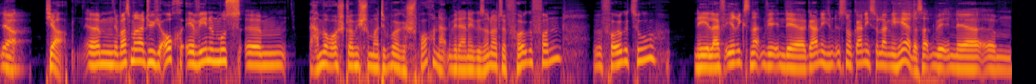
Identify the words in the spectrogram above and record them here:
Ja. Tja, ähm, was man natürlich auch erwähnen muss, ähm, da haben wir auch, glaube ich, schon mal drüber gesprochen. Hatten wir da eine gesonderte Folge von, äh, Folge zu? Nee, Live Eriksen hatten wir in der gar nicht, und ist noch gar nicht so lange her. Das hatten wir in der, ähm,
